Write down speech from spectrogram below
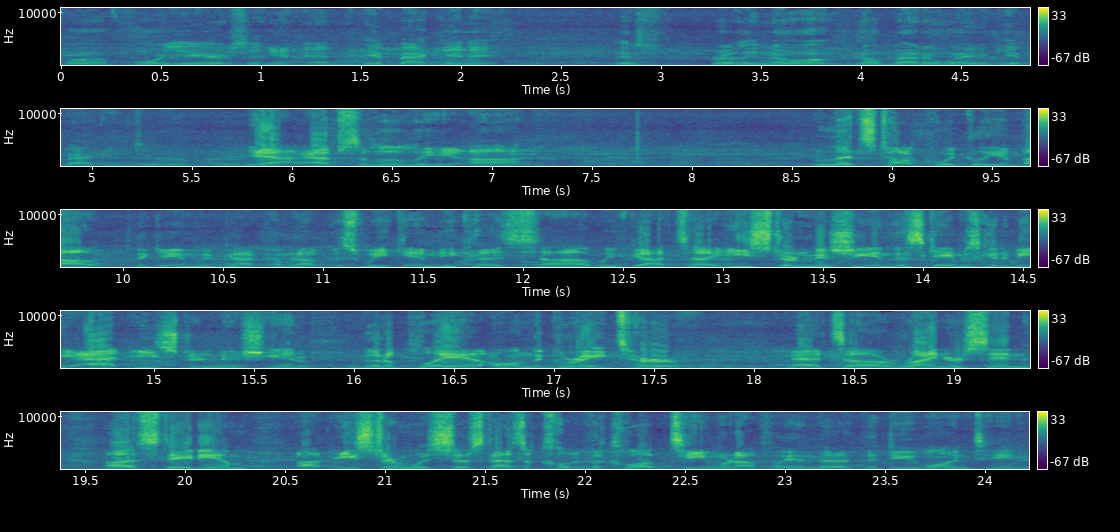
for four years and, Yeah. and to get back in it is really no no better way to get back into it. Yeah, absolutely. Uh, let's talk quickly about the game we've got coming up this weekend because uh, we've got uh, Eastern Michigan. This game is going to be at Eastern Michigan. Going to play it on the gray turf at uh, Rynearson uh, Stadium. Uh, Eastern was just as cl- the club team. We're not playing the, the D1 team.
